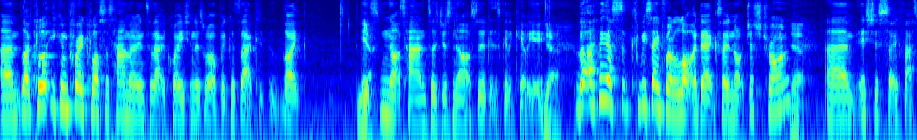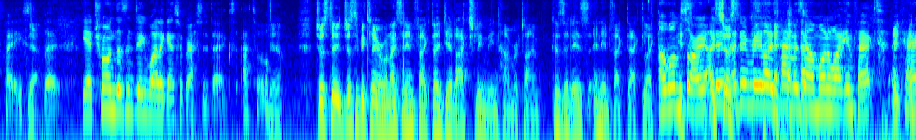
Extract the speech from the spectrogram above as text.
Um, like you can throw Colossus Hammer into that equation as well because that could, like Yeah. it's nuts hands, so it's just nuts. So it's going to kill you. Yeah. But I think that's could be same for a lot of decks, so not just Tron. Yeah. Um, it's just so fast paced. Yeah. But yeah, Tron doesn't do well against aggressive decks at all. Yeah. Just to just to be clear, when I said infect, I did actually mean hammer time because it is an infect deck. Like, Oh, I'm sorry. I didn't, just- I didn't realize Hammer's now mono white infect. It, Okay, it,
